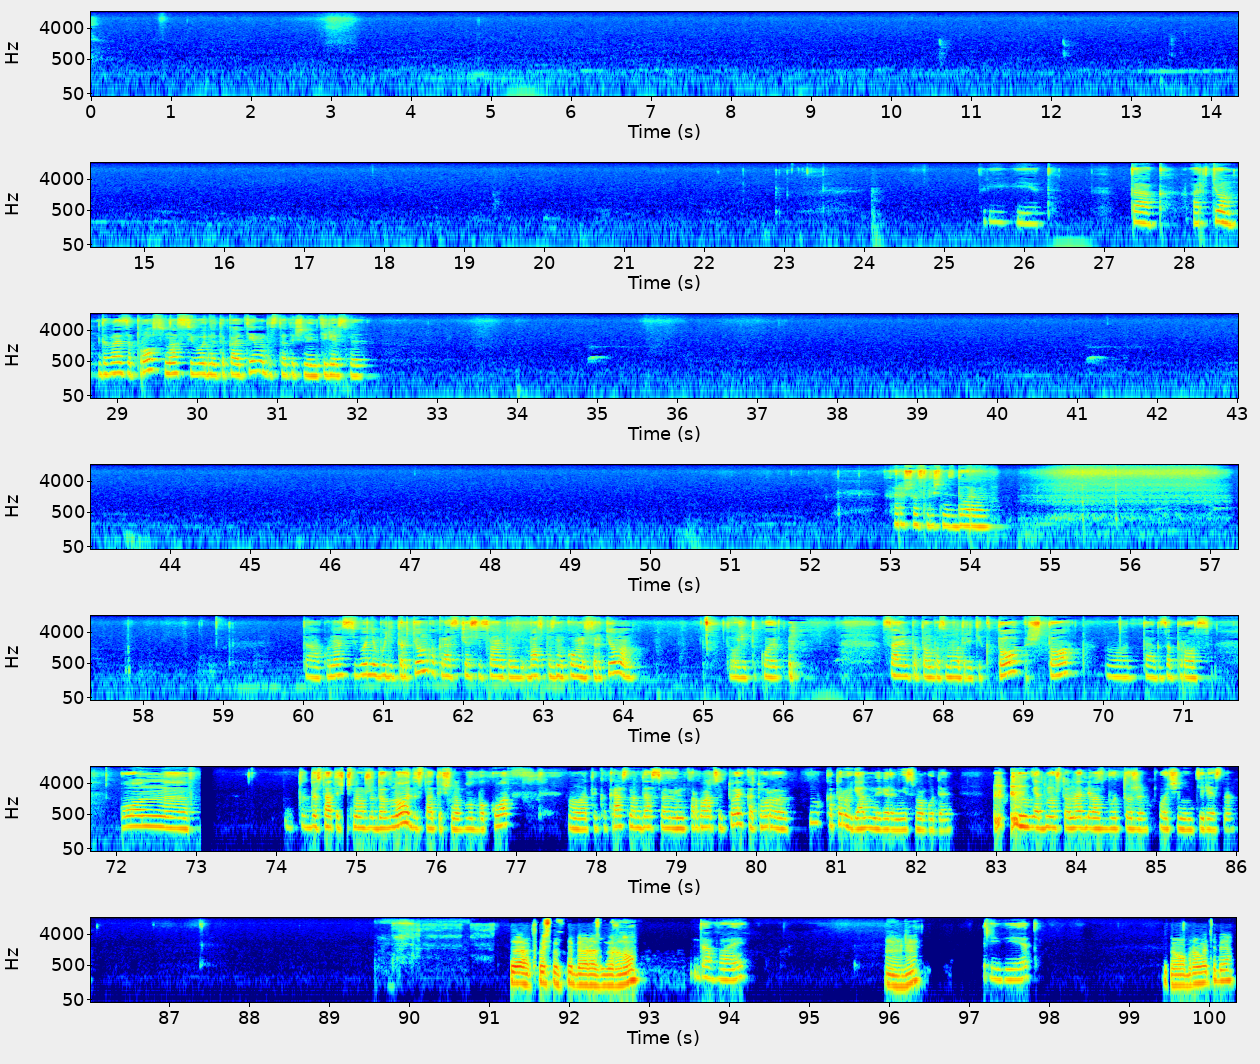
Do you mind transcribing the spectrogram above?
Привет. Так, Артем, давай запрос. У нас сегодня такая тема достаточно интересная. Хорошо слышно, здорово. Так, у нас сегодня будет Артем, как раз сейчас я с вами вас познакомлю с Артемом. Тоже такой, сами потом посмотрите, кто, что. Вот так, запрос. Он э, достаточно уже давно и достаточно глубоко. Вот, и как раз нам даст с вами информацию той, которую, ну, которую я, наверное, не смогу дать. я думаю, что она для вас будет тоже очень интересна. Так, пусть я тебя разверну. Давай. Угу. Привет. Доброго тебе.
